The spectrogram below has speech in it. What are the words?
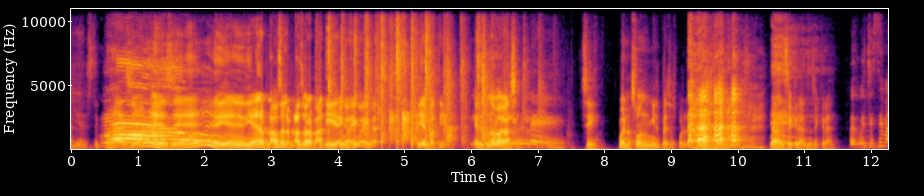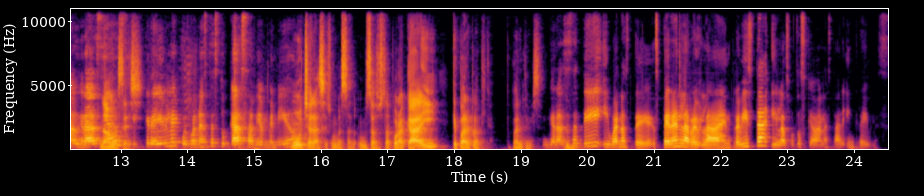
de ¡Wow! corazones, ¿eh? Bien, bien. Aplauso, el aplauso para Pati. Venga, venga, venga. Bien, Pati. Eres una bagaza. Increíble. Sí. Bueno, son mil pesos por el. no, no se crean, no se crean. Pues muchísimas gracias. No, no estés. Increíble. Y pues bueno, esta es tu casa. Bienvenido. Muchas gracias. Un gustazo, un gustazo estar por acá y qué padre plática. Qué padre entrevista. Gracias a ti. Y bueno, eh, esperen la, la entrevista y las fotos que van a estar increíbles.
